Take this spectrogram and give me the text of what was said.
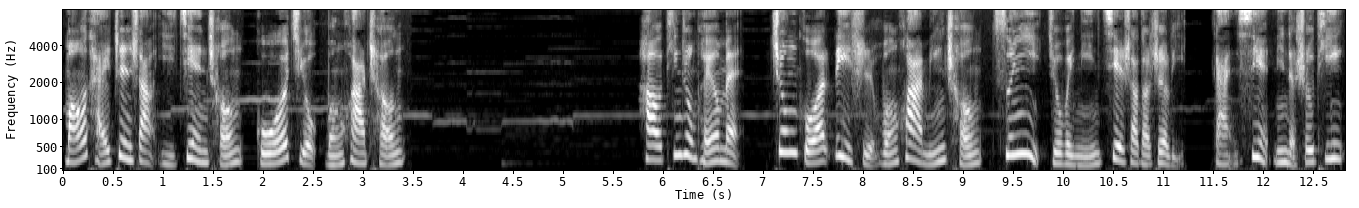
茅台镇上已建成国酒文化城。好，听众朋友们，中国历史文化名城遵义就为您介绍到这里，感谢您的收听。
